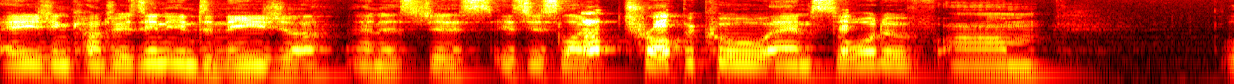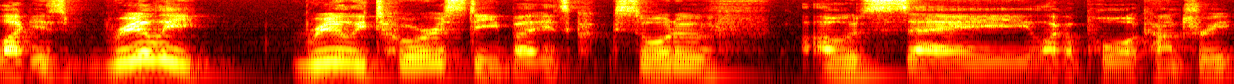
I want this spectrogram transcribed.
Asian country. It's in Indonesia, and it's just it's just like tropical and sort of um, like it's really really touristy, but it's sort of I would say like a poor country.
